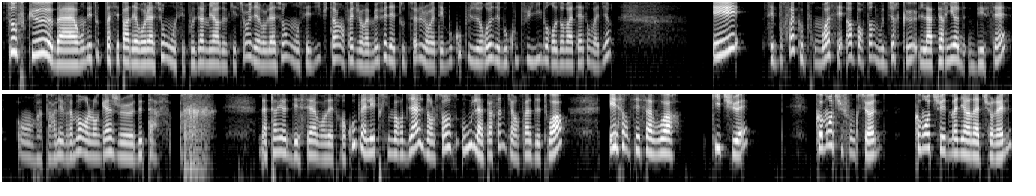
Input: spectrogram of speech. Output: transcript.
Sauf que, bah, on est toutes passées par des relations où on s'est posé un milliard de questions et des relations où on s'est dit, putain, en fait, j'aurais mieux fait d'être toute seule, j'aurais été beaucoup plus heureuse et beaucoup plus libre dans ma tête, on va dire. Et c'est pour ça que pour moi, c'est important de vous dire que la période d'essai, on va parler vraiment en langage euh, de taf. la période d'essai avant d'être en couple, elle est primordiale dans le sens où la personne qui est en face de toi est censée savoir qui tu es, comment tu fonctionnes, comment tu es de manière naturelle.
